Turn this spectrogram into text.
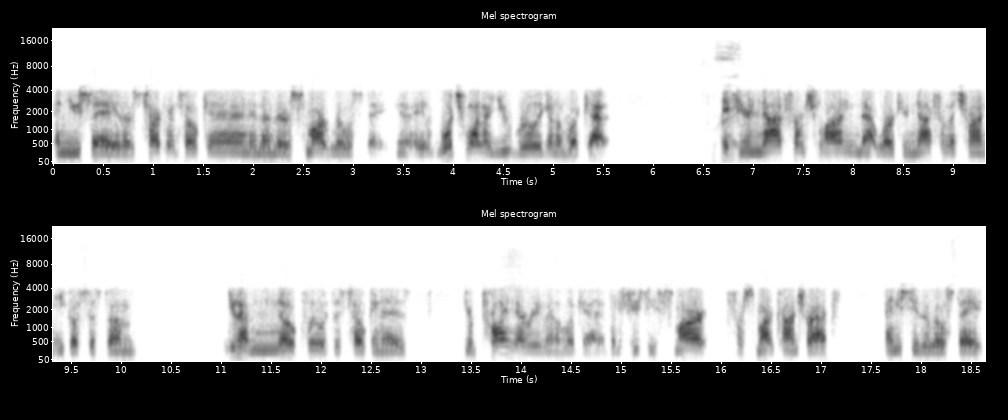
and you say there's Tarquin token and then there's smart real estate, you know, it, which one are you really going to look at? If you're not from Tron Network, you're not from the Tron ecosystem, you have no clue what this token is. You're probably never even going to look at it. But if you see smart for smart contracts and you see the real estate,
